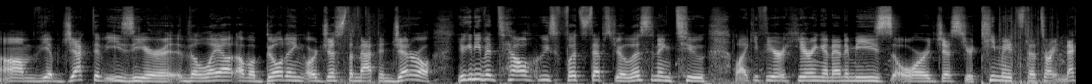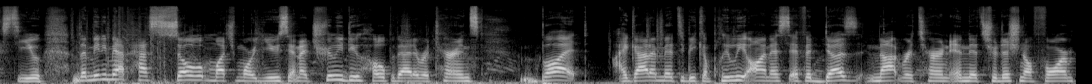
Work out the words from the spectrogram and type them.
um, the objective easier, the layout of a building, or just the map in general. You can even tell whose footsteps you're listening to, like if you're hearing an enemy's or just your teammates that's right next to you. The minimap has so much more use, and I truly do hope that it returns. But I gotta admit, to be completely honest, if it does not return in its traditional form,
